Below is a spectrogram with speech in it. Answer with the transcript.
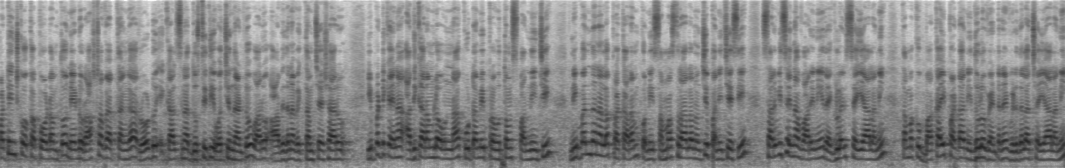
పట్టించుకోకపోవడంతో నేడు రాష్ట్ర వ్యాప్తంగా రోడ్డు ఎక్కాల్సిన దుస్థితి వచ్చిందంటూ వారు ఆవేదన వ్యక్తం చేశారు. ఇప్పటికైనా అధికారంలో ఉన్న కూటమి ప్రభుత్వం స్పందించి నిబంధనల ప్రకారం కొన్ని సంవత్సరాల నుంచి పనిచేసి సర్వీస్ అయిన వారిని రెగ్యులర్ చేయాలని తమకు బకాయి పడ్డ నిధులు వెంటనే విడుదల చేయాలని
